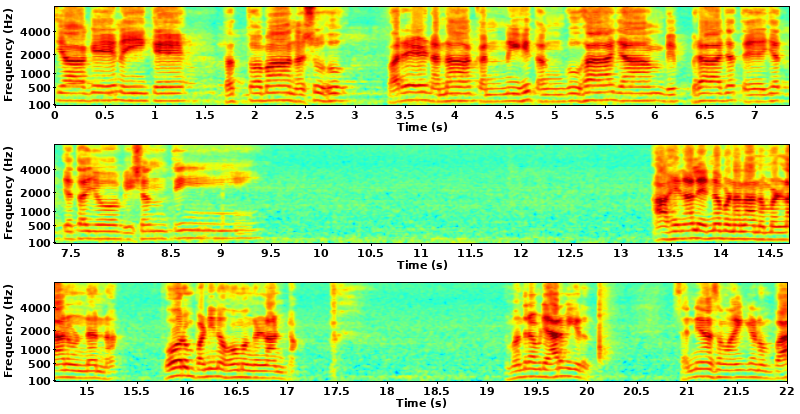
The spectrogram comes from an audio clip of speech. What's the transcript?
தியாகே நைகே தத்துவமானசு பரேணனா கன்னிஹி தங்குஹாயாம் விப்ராஜதே யத்யதயோ விஷந்தி. ஆகையினால என்ன பண்ணலாம் நம்மளான்னு ஒன்றுன்னா போரும் பண்ணின ஹோமங்கள்லான்ட்டான். மந்திரம் அப்படி ஆரம்பிக்கிறது. சன்னியாசம் வாங்கிக்கணும்ப்பா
